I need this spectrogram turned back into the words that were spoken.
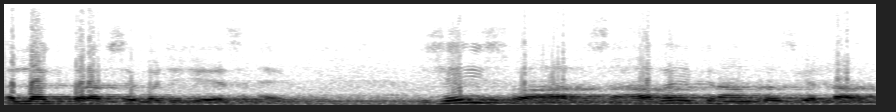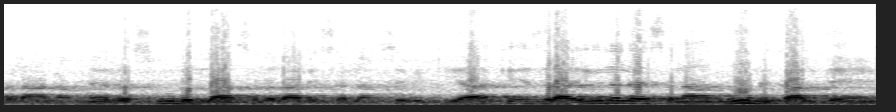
اللہ کی طرف سے مجھے یہ عزن ہے۔ یہی سوال صحابہ کرام رضی اللہ تعالیٰ عنہ نے رسول اللہ صلی اللہ علیہ وسلم سے بھی کیا کہ اسرائیل علیہ السلام روح نکالتے ہیں۔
